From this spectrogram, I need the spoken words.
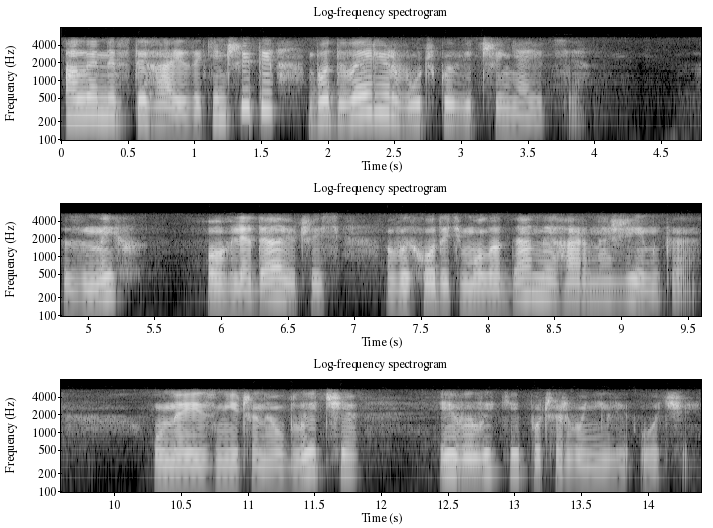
але не встигає закінчити, бо двері рвучко відчиняються. З них, оглядаючись, виходить молода негарна жінка, у неї знічене обличчя і великі почервонілі очі.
